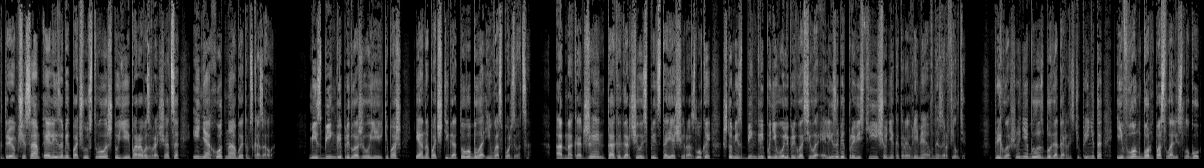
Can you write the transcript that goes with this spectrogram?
К трем часам Элизабет почувствовала, что ей пора возвращаться, и неохотно об этом сказала. Мисс Бингли предложила ей экипаж, и она почти готова была им воспользоваться. Однако Джейн так огорчилась предстоящей разлукой, что мисс Бингли поневоле пригласила Элизабет провести еще некоторое время в Незерфилде. Приглашение было с благодарностью принято, и в Лонгборн послали слугу,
